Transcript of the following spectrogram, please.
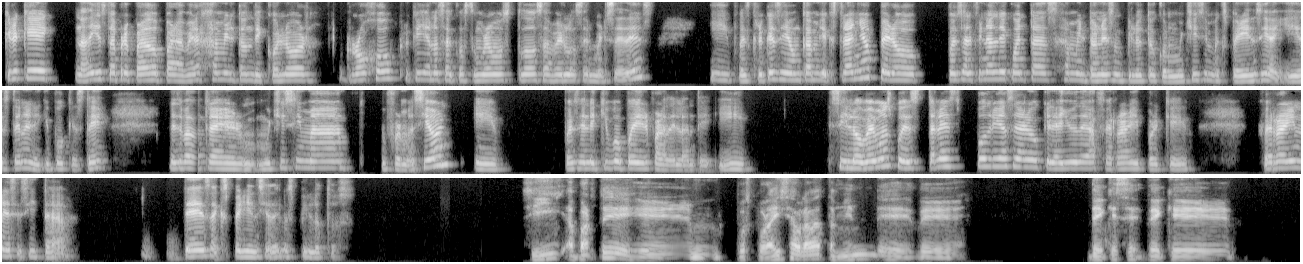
creo que nadie está preparado para ver a Hamilton de color rojo. Creo que ya nos acostumbramos todos a verlos en Mercedes. Y pues creo que sería un cambio extraño, pero pues al final de cuentas Hamilton es un piloto con muchísima experiencia y esté en el equipo que esté, les va a traer muchísima información y pues el equipo puede ir para adelante. Y si lo vemos, pues tal vez podría ser algo que le ayude a Ferrari porque Ferrari necesita de esa experiencia de los pilotos. Sí, aparte, eh, pues por ahí se hablaba también de, de, de que se, de que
